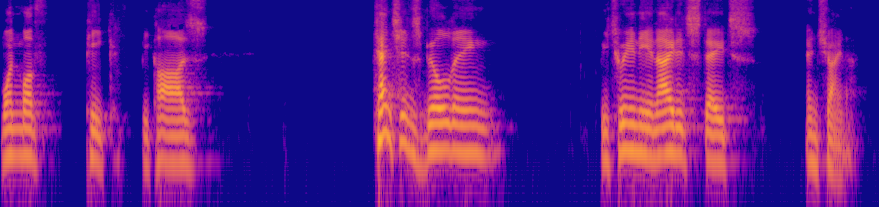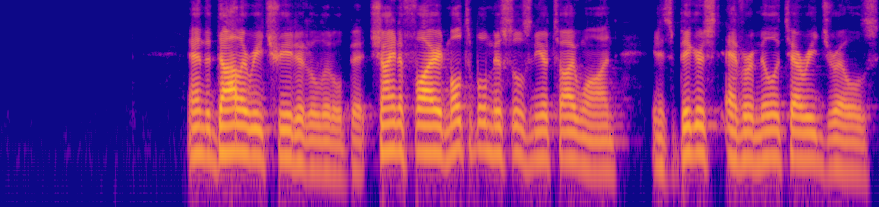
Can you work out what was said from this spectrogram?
one month peak because tensions building between the United States and China. And the dollar retreated a little bit. China fired multiple missiles near Taiwan in its biggest ever military drills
